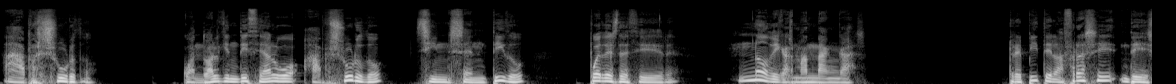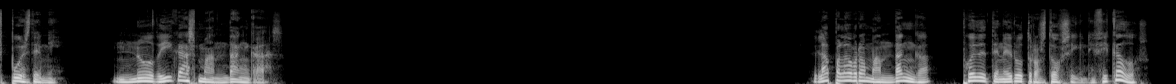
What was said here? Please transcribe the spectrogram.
absurdo. Cuando alguien dice algo absurdo, sin sentido, puedes decir no digas mandangas. Repite la frase después de mí. No digas mandangas. La palabra mandanga puede tener otros dos significados.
